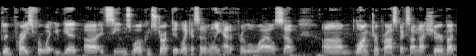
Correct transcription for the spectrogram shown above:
good price for what you get. Uh, it seems well constructed. Like I said, I've only had it for a little while, so um, long term prospects, I'm not sure. But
